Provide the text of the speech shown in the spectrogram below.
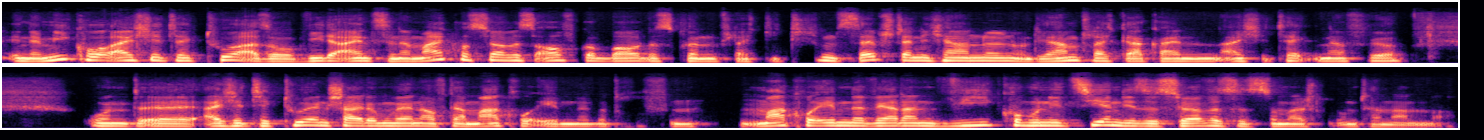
in der Mikroarchitektur, also wie der einzelne Microservice aufgebaut ist, können vielleicht die Teams selbstständig handeln und die haben vielleicht gar keinen Architekten dafür. Und äh, Architekturentscheidungen werden auf der Makroebene getroffen. Makroebene wäre dann, wie kommunizieren diese Services zum Beispiel untereinander?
